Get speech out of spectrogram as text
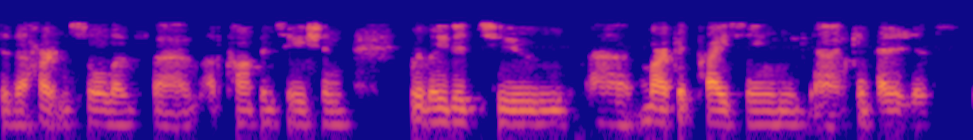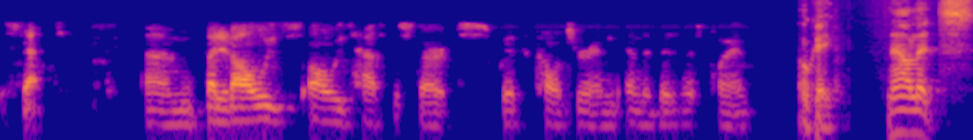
to the heart and soul of uh, of compensation related to uh, market pricing and competitive set. Um, but it always always has to start with culture and, and the business plan. Okay, now let's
